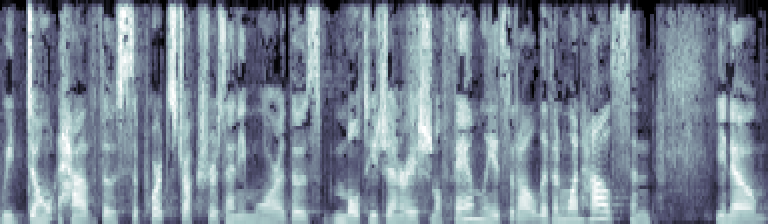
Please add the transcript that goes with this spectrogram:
we don't have those support structures anymore. Those multi generational families that all live in one house, and you know,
